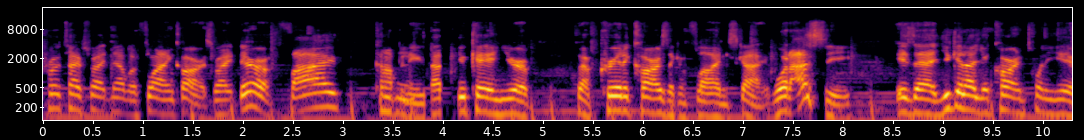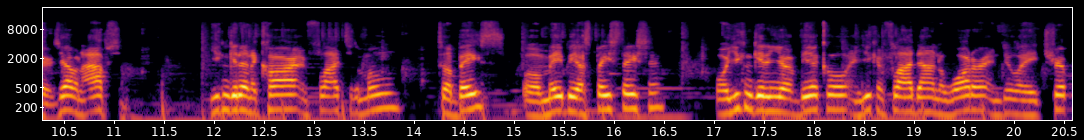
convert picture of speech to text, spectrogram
prototypes right now with flying cars, right? There are five companies, mm-hmm. UK and Europe, who have created cars that can fly in the sky. What I see is that you get out of your car in 20 years, you have an option. You can get in a car and fly to the moon, to a base, or maybe a space station, or you can get in your vehicle and you can fly down the water and do a trip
